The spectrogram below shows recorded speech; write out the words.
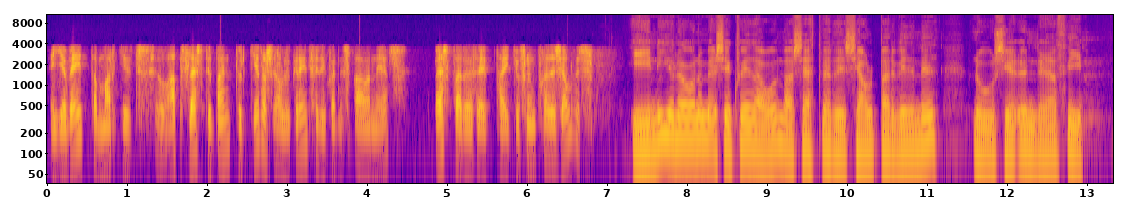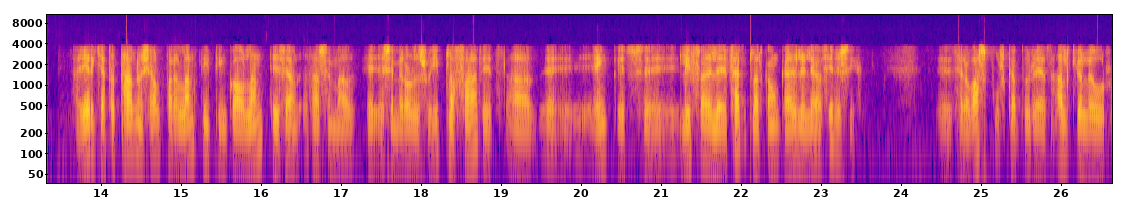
En ég veit að margir og all flesti bændur gera sér alveg grein fyrir hvernig staðan er. Bestar er þeir tæki og frumkvæði sjálfur. Í nýju lögunum sé hvið áum að sett verði sjálfbær viðmið nú sé unnið að því. Það er ekki að tala um sjálfbara landnýtingu á landi sem, sem, að, sem er orðið svo illa farið að e, einhvers e, lífræðilegi ferðlar ganga eðlilega fyrir sig. E, þegar vassbúskapur er algjörlega úr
